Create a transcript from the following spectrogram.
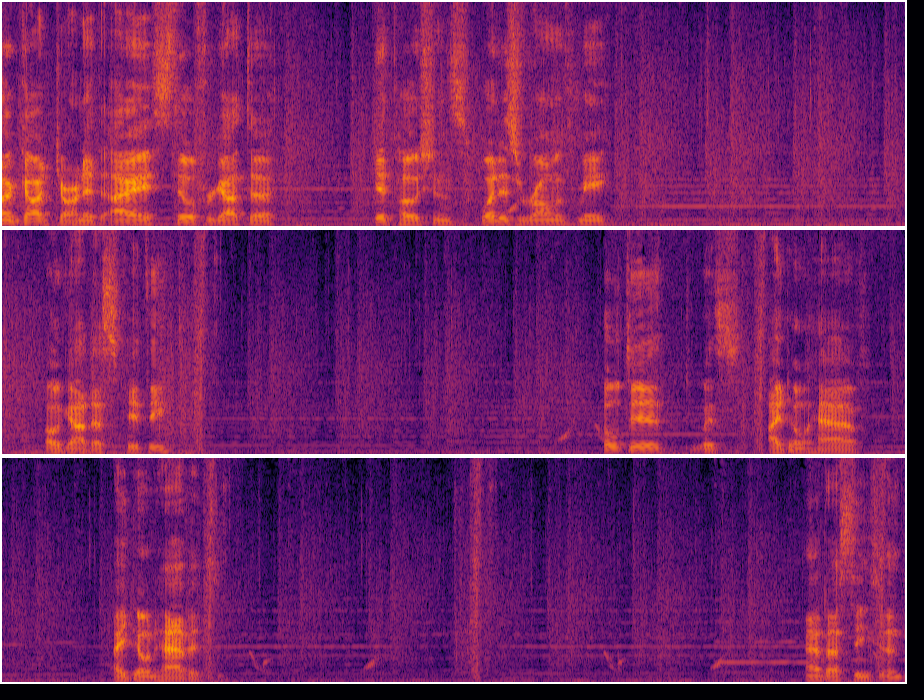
Oh god darn it, I still forgot to get potions. What is wrong with me? Oh god, that's 50? Tilted with I don't have. I don't have it. Ah, that's decent.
